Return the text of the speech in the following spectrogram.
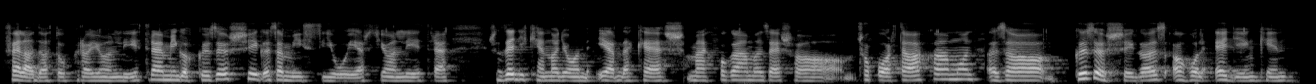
feladatokra jön létre, míg a közösség az a misszióért jön létre. És az egyik ilyen nagyon érdekes megfogalmazás a csoport alkalmon, az a közösség az, ahol egyénként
